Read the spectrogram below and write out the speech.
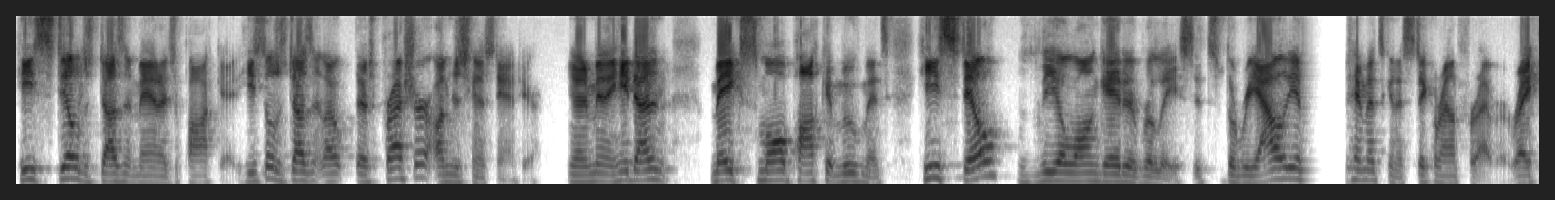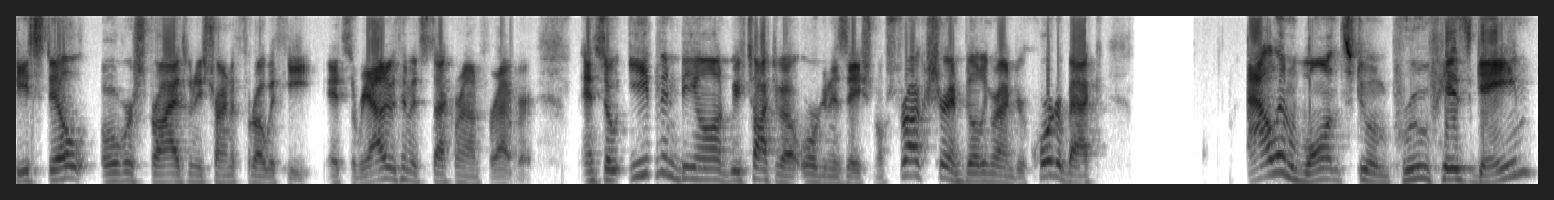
he still just doesn't manage a pocket. He still just doesn't. Oh, there's pressure. I'm just going to stand here. You know what I mean? He doesn't make small pocket movements. He's still the elongated release. It's the reality of him. It's going to stick around forever, right? He still overstrides when he's trying to throw with heat. It's the reality with him. It's stuck around forever. And so even beyond, we've talked about organizational structure and building around your quarterback. Allen wants to improve his game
